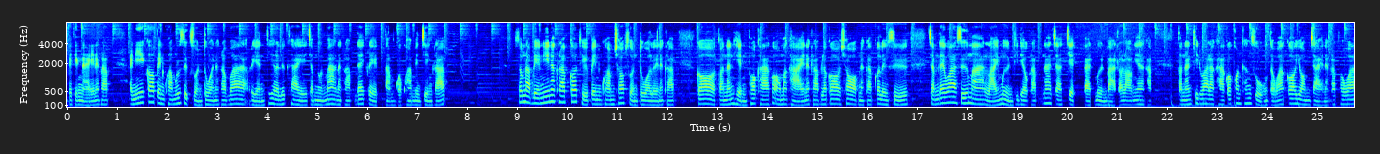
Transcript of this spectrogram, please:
ไปถึงไหนนะครับ อันนี้ก็เป็นความรู้สึกส่วนตัวนะครับว่าเหรียญที่ระลึกไทยจำนวนมากนะครับ ได้เกรดต่ำกว่าความเป็นจริงครับสำหรับเหรียญนี้นะครับก็ถือเป็นความชอบส่วนตัวเลยนะครับ ก็ตอนนั้นเห็นพ่อค้าก็เอามาขายนะครับ แล้วก็ชอบนะครับก็เลยซื้อจำได้ว่าซื้อมาหลายหมื่นทีเดียวครับ น่าจะ 7-8หมื่นบาทแล้วเราเนี่ยครับตอนนั้นคิดว่าราคาก็ค่อนข้างสูง แต่ว่าก็ยอมจ่ายนะครับ เพราะว่า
